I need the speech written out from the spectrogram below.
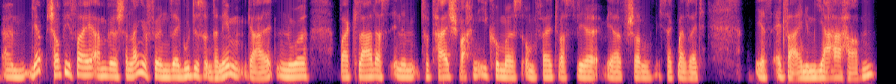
Ähm, ja, Shopify haben wir schon lange für ein sehr gutes Unternehmen gehalten. Nur war klar, dass in einem total schwachen E-Commerce-Umfeld, was wir ja schon, ich sag mal, seit jetzt etwa einem Jahr haben,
